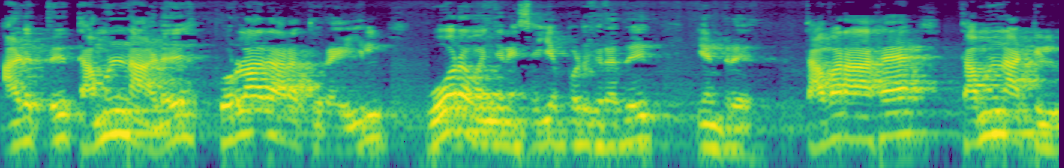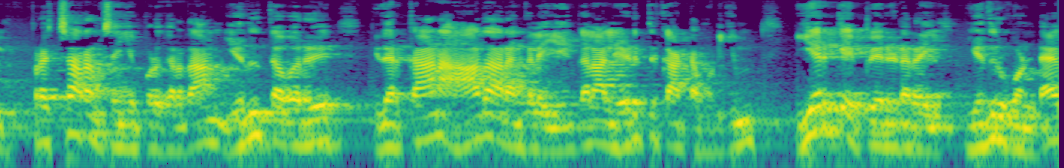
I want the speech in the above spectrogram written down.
அடுத்து தமிழ்நாடு பொருளாதாரத்துறையில் ஓர வஞ்சனை செய்யப்படுகிறது என்று தவறாக தமிழ்நாட்டில் பிரச்சாரம் செய்யப்படுகிறதாம். எது தவறு? இதற்கான ஆதாரங்களை எங்களால் எடுத்துக்காட்ட முடியும். இயற்கை பேரிடரை எதிர்கொண்ட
